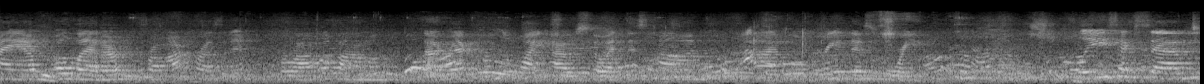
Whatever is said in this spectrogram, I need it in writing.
have a letter from our president, Barack Obama, direct from the White House. So at this time, I will read this for you. Please accept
